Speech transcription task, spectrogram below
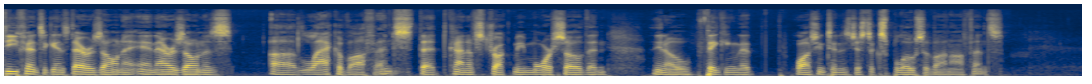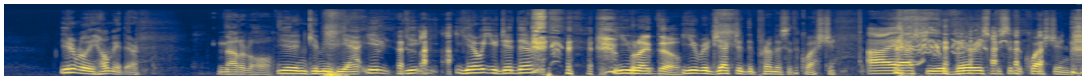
defense against Arizona and Arizona's uh, lack of offense that kind of struck me more so than you know thinking that Washington is just explosive on offense. You didn't really help me there. Not at all. You didn't give me the you, you, you know what you did there? You, what I do? You rejected the premise of the question. I asked you a very specific question.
